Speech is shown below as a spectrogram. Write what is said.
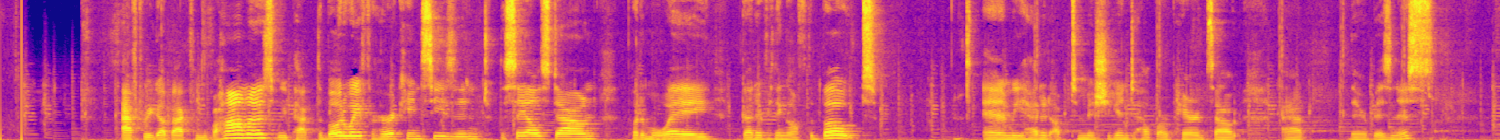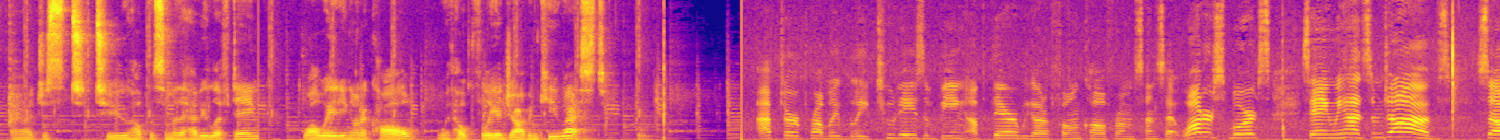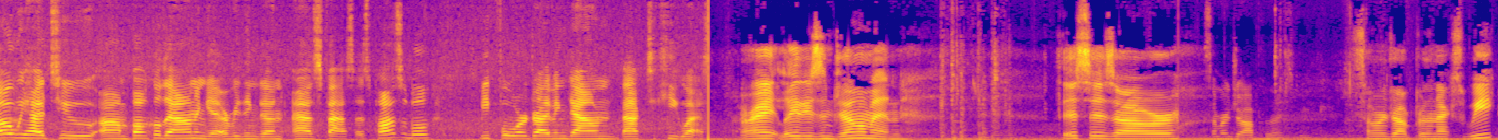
After we got back from the Bahamas, we packed the boat away for hurricane season, took the sails down, put them away, got everything off the boat, and we headed up to Michigan to help our parents out at their business, uh, just to help with some of the heavy lifting while waiting on a call with hopefully a job in Key West. After probably two days of being up there, we got a phone call from Sunset Watersports saying we had some jobs. So we had to um, buckle down and get everything done as fast as possible before driving down back to Key West. All right, ladies and gentlemen, this is our Summer job for the next week. summer job for the next week.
